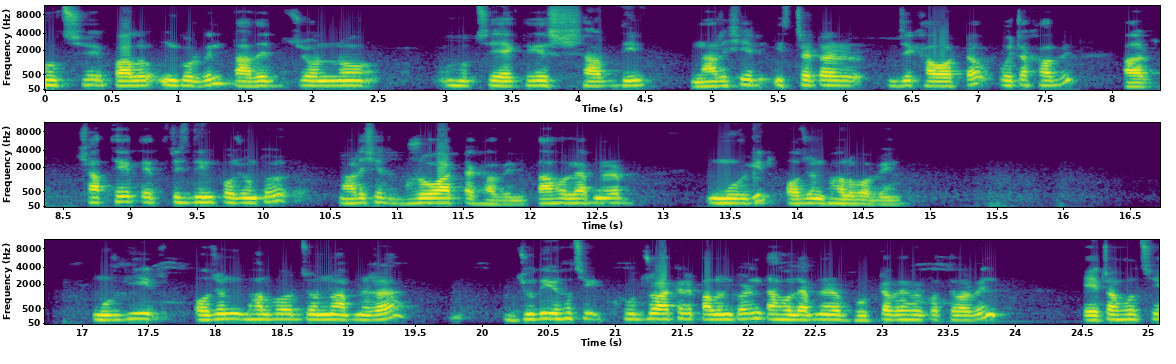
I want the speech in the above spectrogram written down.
হচ্ছে পালন করবেন, তাদের জন্য হচ্ছে এক থেকে সাত দিন নারিশের স্টার্টার যে খাবারটা, ওইটা খাবেন। আর সাত থেকে তেত্রিশ দিন পর্যন্ত নারিশের গ্রোয়ারটা খাবেন, তাহলে আপনারা মুরগির ওজন ভালো পাবেন। মুরগির ওজন ভালো পাওয়ার জন্য আপনারা যদি হচ্ছে ক্ষুদ্র আকারে পালন করেন, তাহলে আপনারা ভুট্টা ব্যবহার করতে পারবেন। এটা হচ্ছে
